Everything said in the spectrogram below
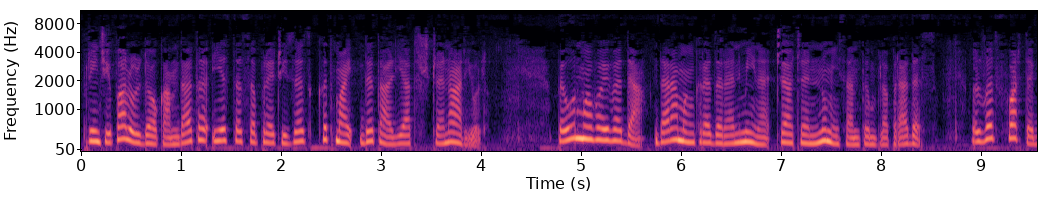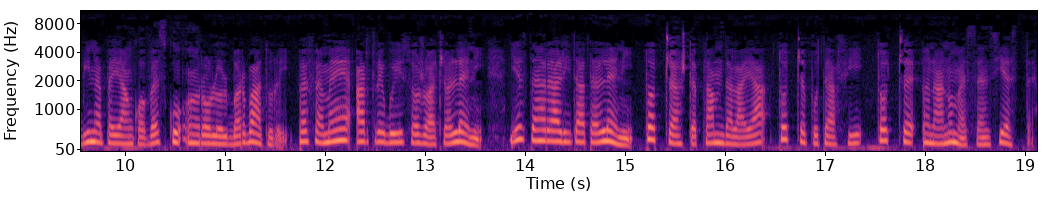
Principalul deocamdată este să precizez cât mai detaliat scenariul. Pe urmă voi vedea, dar am încredere în mine, ceea ce nu mi se întâmplă prea des. Îl văd foarte bine pe Iancovescu în rolul bărbatului. Pe femeie ar trebui să o joace Leni. Este în realitate Leni, tot ce așteptam de la ea, tot ce putea fi, tot ce în anume sens este.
